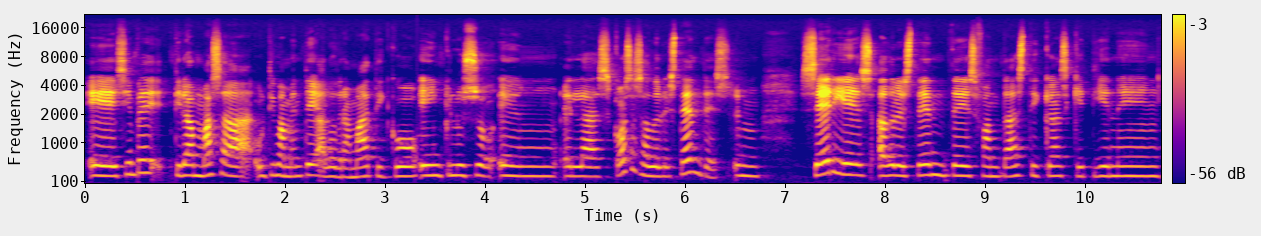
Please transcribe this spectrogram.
eh, siempre tiran más a, últimamente a lo dramático e incluso en, en las cosas adolescentes. em, series adolescentes fantásticas que tienen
